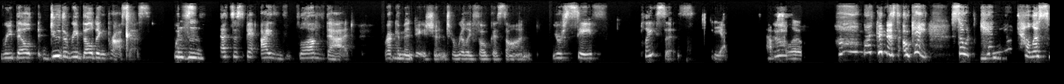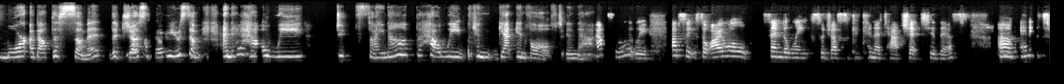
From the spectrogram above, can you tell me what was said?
rebuild do the rebuilding process which mm-hmm. that's a spa- i love that recommendation to really focus on your safe places. Yeah absolutely Oh my goodness. Okay. So can mm-hmm. you tell us more about the summit, the Just Own You Summit, and how we to sign up, how we can get involved in that? Absolutely. Absolutely. So I will send a link so Jessica can attach it to this. Um, and it's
